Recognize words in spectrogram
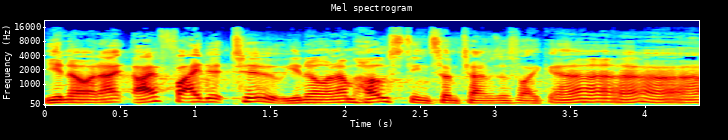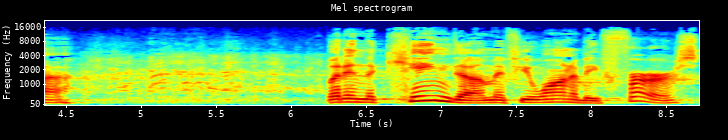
You know, and I, I fight it too, you know, and I'm hosting sometimes. It's like, ah. ah, ah. But in the kingdom, if you want to be first,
